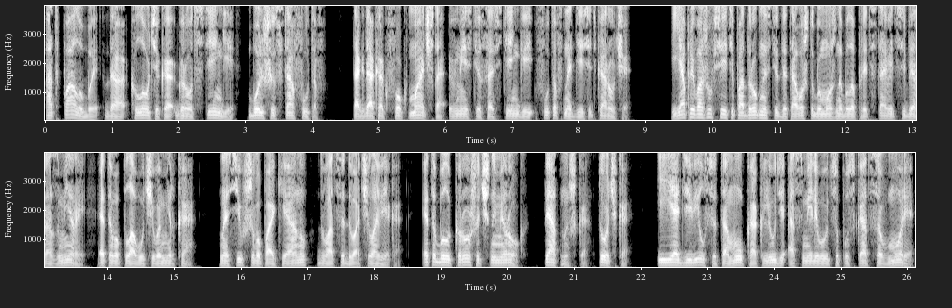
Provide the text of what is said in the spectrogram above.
От палубы до клотика грот стенги больше 100 футов, тогда как фок-мачта вместе со стеньгой футов на 10 короче. Я привожу все эти подробности для того, чтобы можно было представить себе размеры этого плавучего мирка, носившего по океану 22 человека. Это был крошечный мирок, пятнышко, точка, и я дивился тому, как люди осмеливаются пускаться в море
